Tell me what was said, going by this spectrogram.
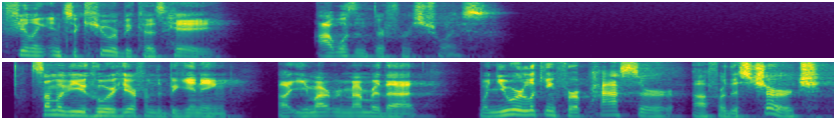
feeling insecure because, hey, I wasn't their first choice? Some of you who are here from the beginning, uh, you might remember that when you were looking for a pastor uh, for this church,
